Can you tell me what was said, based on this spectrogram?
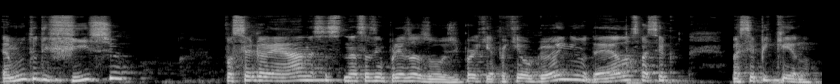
É muito difícil você ganhar nessas, nessas empresas hoje. Por quê? Porque o ganho delas vai ser, vai ser pequeno.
